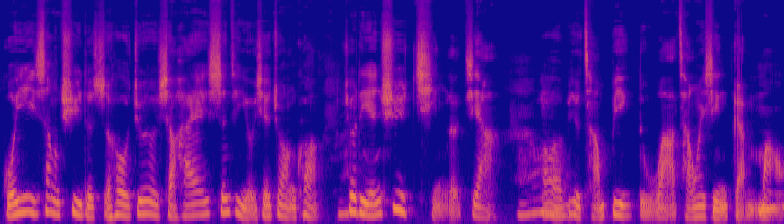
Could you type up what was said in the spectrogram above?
国一上去的时候，就小孩身体有一些状况，就连续请了假，哦、呃，比如肠病毒啊、肠胃型感冒，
